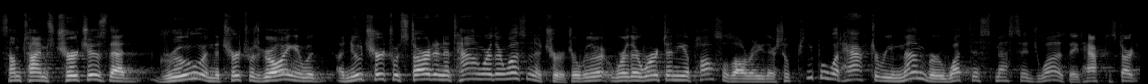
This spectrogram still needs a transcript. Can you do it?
Sometimes churches that grew and the church was growing, would, a new church would start in a town where there wasn't a church or where there, where there weren't any apostles already there. So people would have to remember what this message was. They'd have to start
